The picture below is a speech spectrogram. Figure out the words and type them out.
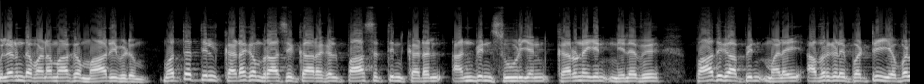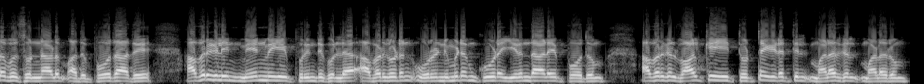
உலர்ந்த வனமாக மாறிவிடும். மொத்தத்தில் கடகம் ராசிக்காரர்கள் பாசத்தின் கடல் அன்பின் சூரியன் கருணையின் நிலவு பாதுகாப்பின் மலை அவர்களை பற்றி எவ்வளவு சொன்னாலும் அது போதாது. அவர்களின் மேன்மையை புரிந்து கொள்ள அவர்களுடன் ஒரு நிமிடம் கூட இருந்தாலே போதும். அவர்கள் வாழ்க்கையை தொட்ட இடத்தில் மலர்கள் மலரும்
